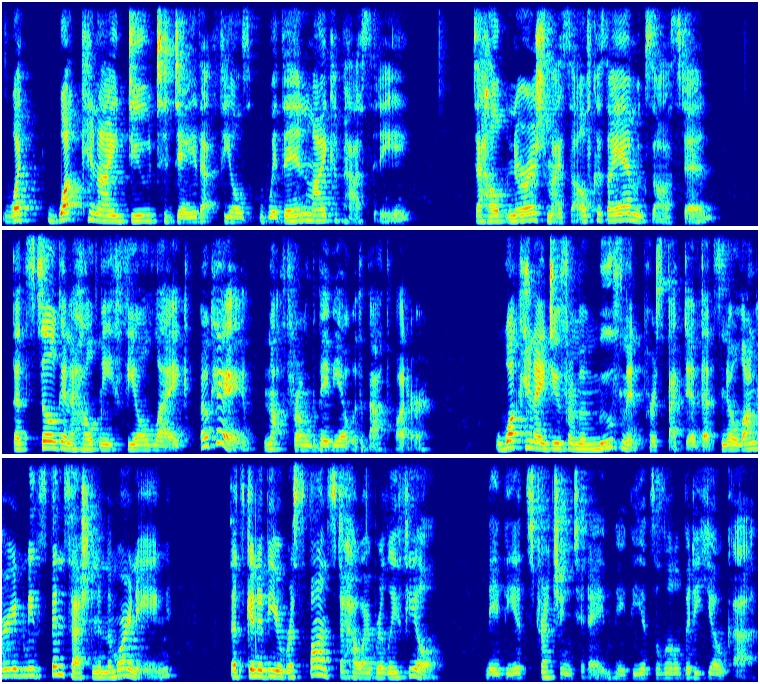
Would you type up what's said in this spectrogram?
what what can I do today that feels within my capacity to help nourish myself because I am exhausted? That's still going to help me feel like, okay, I'm not throwing the baby out with the bathwater. What can I do from a movement perspective that's no longer going to be the spin session in the morning? That's going to be a response to how I really feel. Maybe it's stretching today. Maybe it's a little bit of yoga.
